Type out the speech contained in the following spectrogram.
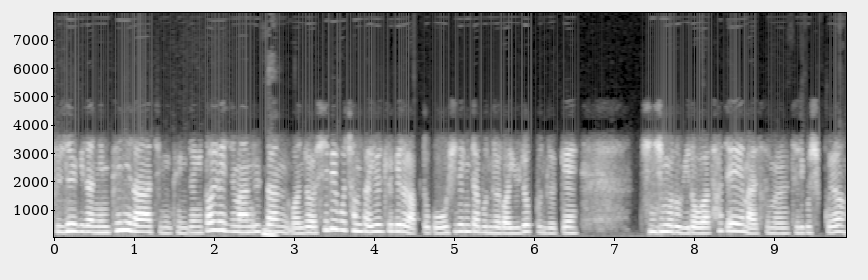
주진 기자님 팬이라 지금 굉장히 떨리지만 일단 네. 먼저 12구 참사 1주기를 앞두고 희생자분들과 유족분들께 진심으로 위로와 사죄의 말씀을 드리고 싶고요.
